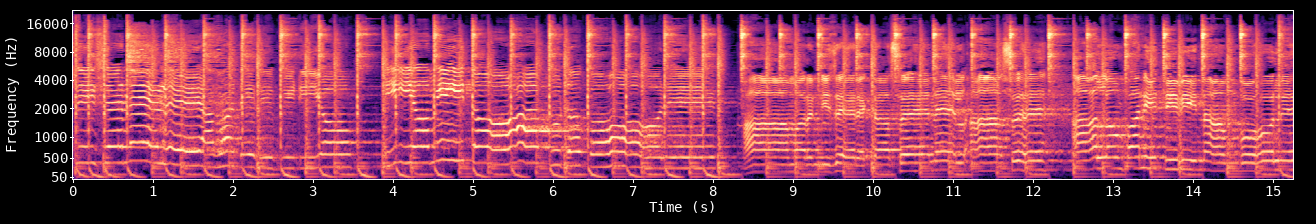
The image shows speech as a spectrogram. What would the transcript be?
সেই চ্যানেলে আমাদের ভিডিও নিয়মিত আপলোড করে। আমার নিজের একটা চ্যানেল নাম বলে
